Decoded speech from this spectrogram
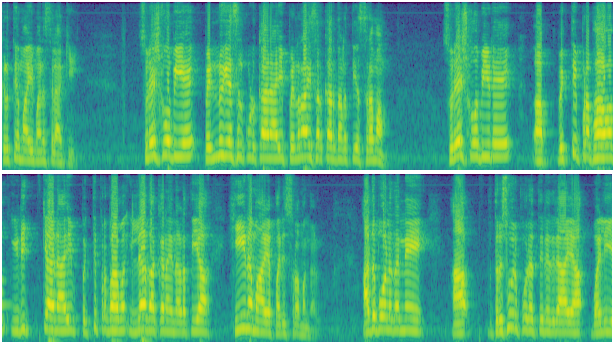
കൃത്യമായി മനസ്സിലാക്കി. സുരേഷ് ഗോപിയെ പെണ്ണുകേസിൽ കൊടുക്കാനായി പിണറായി സർക്കാർ നടത്തിയ ശ്രമം സുരേഷ് ഗോപിയുടെ വ്യക്തിപ്രഭാവം ഇടിക്കാനായി വ്യക്തിപ്രഭാവം ഇല്ലാതാക്കാനായി നടത്തിയ ഹീനമായ പരിശ്രമങ്ങൾ. അതുപോലെ തന്നെ തൃശ്ശൂർ പൂരത്തിനെതിരായ വലിയ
